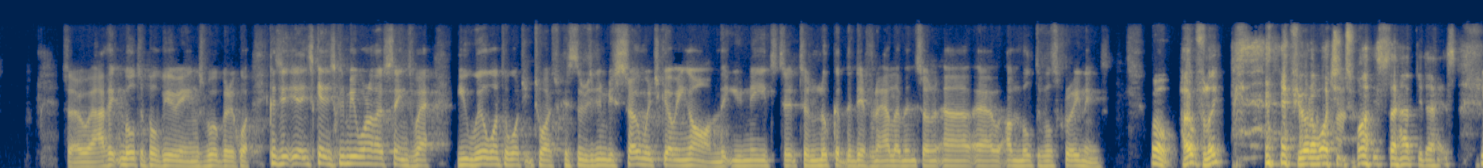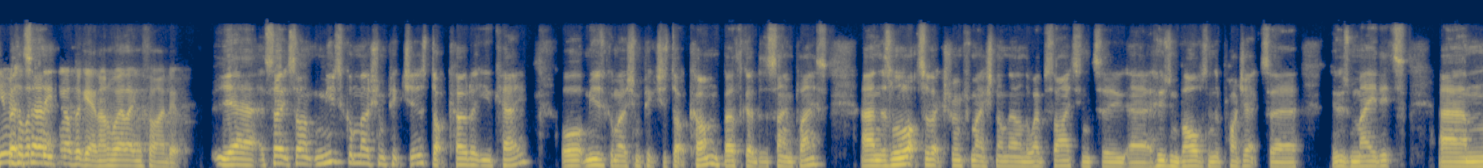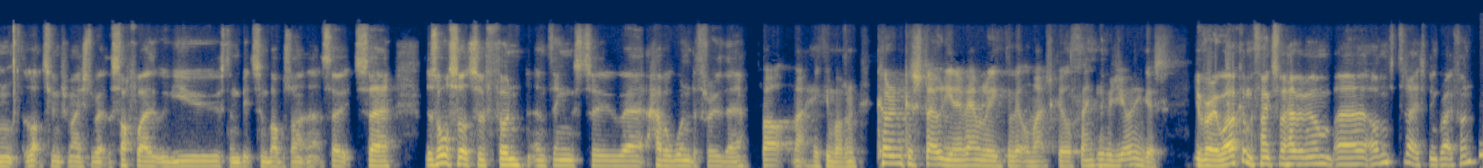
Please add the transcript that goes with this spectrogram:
So uh, I think multiple viewings will be required because it, it's, it's going to be one of those things where you will want to watch it twice because there's going to be so much going on that you need to, to look at the different elements on uh, uh, on multiple screenings. Well, hopefully, if you want to watch it twice, so happy days. Give but, us all the uh, details again on where they can find it. Yeah, so it's on musicalmotionpictures.co.uk or musicalmotionpictures.com. Both go to the same place. And there's lots of extra information on there on the website into uh, who's involved in the project, uh, who's made it, um, lots of information about the software that we've used and bits and bobs like that. So it's uh, there's all sorts of fun and things to uh, have a wander through there. Well, Matt Hickinbottom, current custodian of Emily, the Little Match Girl, thank you for joining us. You're very welcome. Thanks for having me on, uh, on today. It's been great fun.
